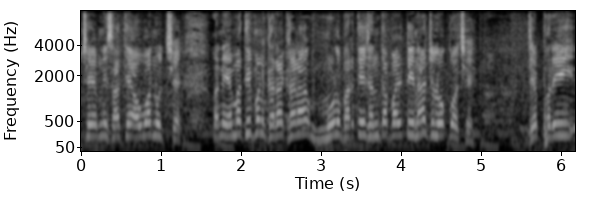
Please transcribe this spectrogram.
છે, એમની સાથે આવવાનું જ છે. અને એમાંથી પણ ઘણા મૂળ ભારતીય જનતા પાર્ટીના જ લોકો છે. જે ફરી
